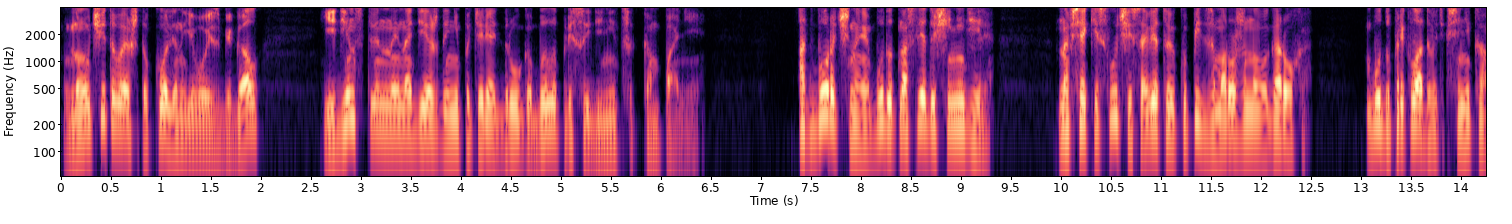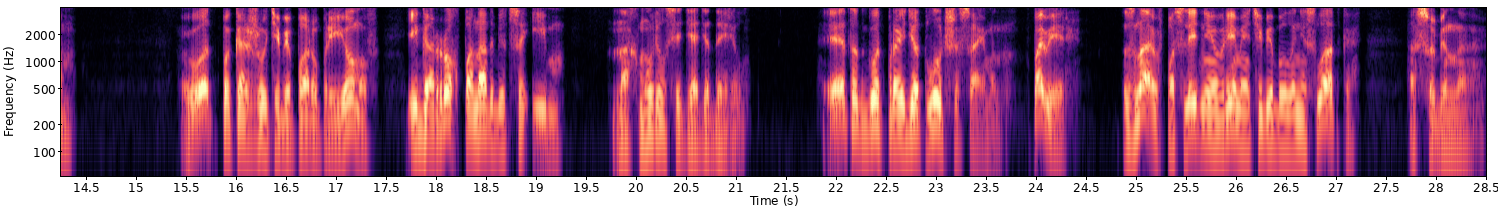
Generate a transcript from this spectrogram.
Но учитывая, что Колин его избегал, Единственной надеждой не потерять друга было присоединиться к компании. «Отборочные будут на следующей неделе. На всякий случай советую купить замороженного гороха. Буду прикладывать к синякам». «Вот покажу тебе пару приемов, и горох понадобится им», — нахмурился дядя Дэрил. «Этот год пройдет лучше, Саймон, поверь. Знаю, в последнее время тебе было не сладко, особенно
